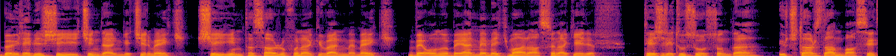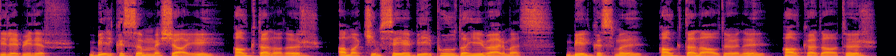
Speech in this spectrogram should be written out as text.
böyle bir şeyi içinden geçirmek, şeyhin tasarrufuna güvenmemek ve onu beğenmemek manasına gelir. Tecrit hususunda üç tarzdan bahsedilebilir. Bir kısım meşayi halktan alır ama kimseye bir pul dahi vermez. Bir kısmı halktan aldığını halka dağıtır,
